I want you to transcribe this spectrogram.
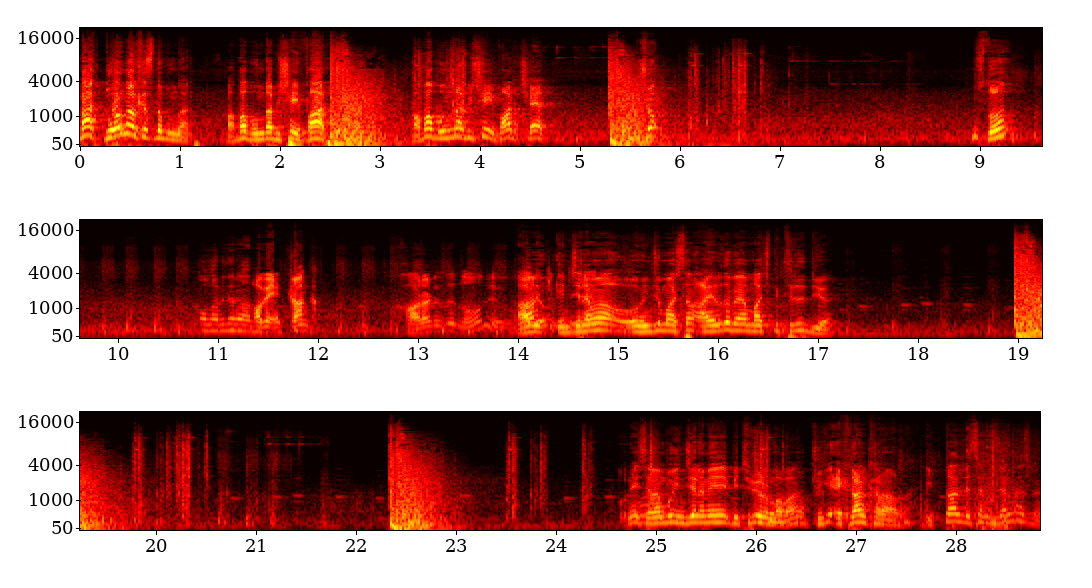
bak duvarın arkasında bunlar. Baba bunda bir şey var. Baba bunda bir şey var chat. Şu... Mustafa? Olabilir abi. Abi ekran karardı ne oluyor? Var Abi gibi inceleme yani. oyuncu maçtan ayrıldı veya maç bitirdi diyor. Vurdu Neyse mu? ben bu incelemeyi bitiriyorum baba. Çünkü ekran karardı. İptal desem düzelmez mi?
